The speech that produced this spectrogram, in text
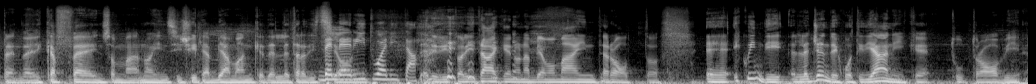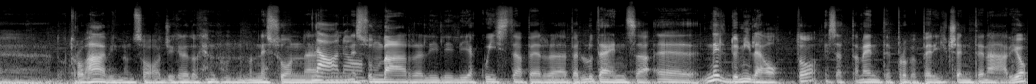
prendere il caffè, insomma noi in Sicilia abbiamo anche delle tradizioni. Delle ritualità. Delle ritualità che non abbiamo mai interrotto. Eh, e quindi leggendo i quotidiani che tu trovi, eh, trovavi, non so, oggi credo che non, nessun, No, no. nessun bar li, li- li acquista per, per l'utenza, eh, nel 2008, esattamente proprio per il centenario,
